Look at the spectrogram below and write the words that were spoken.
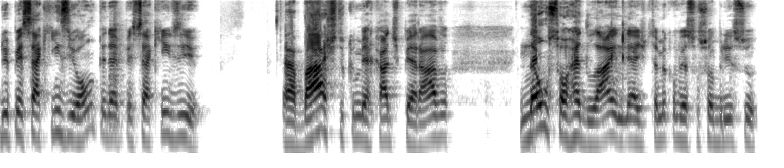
do IPCA 15 ontem, né? IPCA 15 abaixo do que o mercado esperava. Não só o headline, né? A gente também conversou sobre isso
